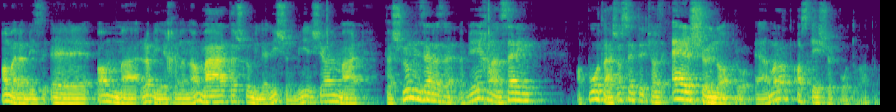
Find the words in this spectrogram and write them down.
Amár Rabbi Yechanan, Amár Taslumi le Rishon, és már Taslumi zeleze. Rabbi Yechanan szerint a pótlás azt jelenti, hogy ha az első napról elmarad, az később pótolhatom.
